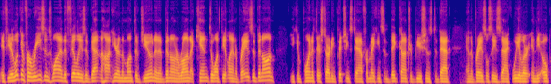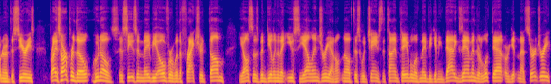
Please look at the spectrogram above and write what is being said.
if you're looking for reasons why the Phillies have gotten hot here in the month of June and have been on a run akin to what the Atlanta Braves have been on, you can point at their starting pitching staff for making some big contributions to that. And the Braves will see Zack Wheeler in the opener of the series. Bryce Harper, though, who knows? His season may be over with a fractured thumb. He also has been dealing with that UCL injury. I don't know if this would change the timetable of maybe getting that examined or looked at or getting that surgery,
